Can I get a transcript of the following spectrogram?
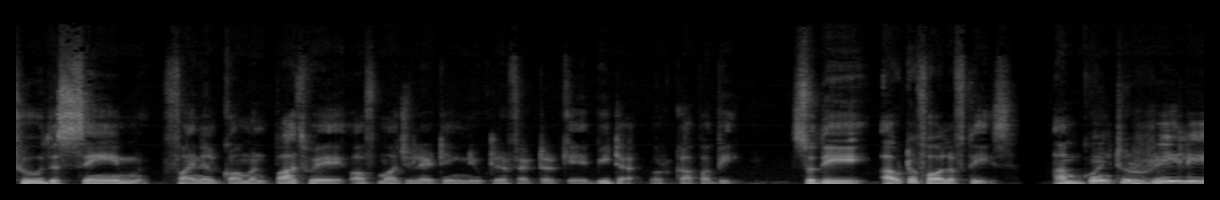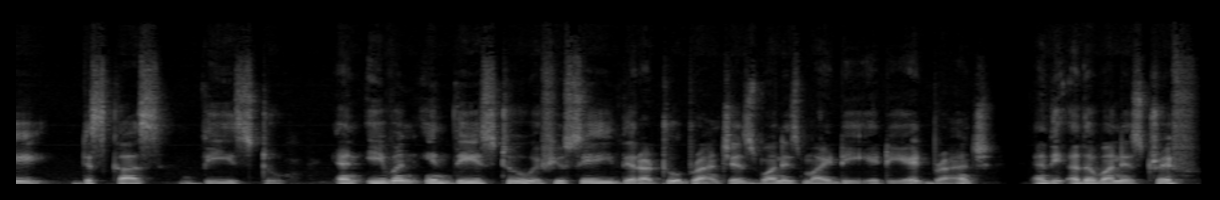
to the same final common pathway of modulating nuclear factor K beta or kappa B. So, the out of all of these, I'm going to really discuss these two. And even in these two, if you see there are two branches, one is MyD88 branch and the other one is TRIF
